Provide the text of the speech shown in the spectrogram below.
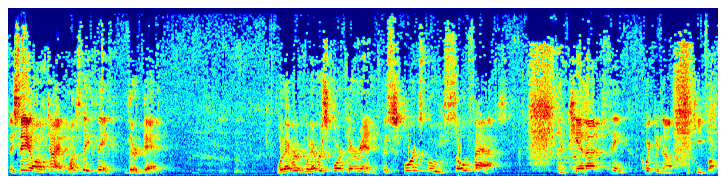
They say it all the time. Once they think, they're dead. Whatever, whatever sport they're in, because sports move so fast, you cannot think quick enough to keep up.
